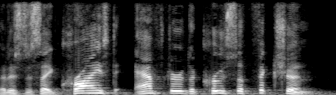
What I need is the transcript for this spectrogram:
that is to say, Christ after the crucifixion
